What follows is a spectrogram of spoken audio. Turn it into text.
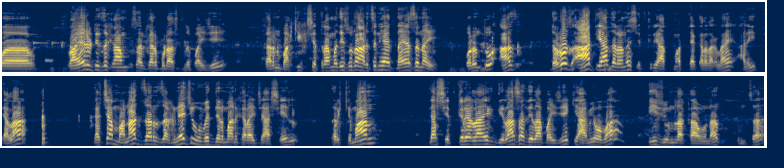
प्रायोरिटीचं काम सरकारपुढं असलं पाहिजे. कारण बाकी क्षेत्रामध्ये सुद्धा अडचणी आहेत नाही असं नाही. परंतु आज दररोज आठ या दरानं शेतकरी आत्महत्या करायला लागला आहे आणि त्याला त्याच्या मनात जर जगण्याची उमेद निर्माण करायची असेल तर किमान त्या शेतकऱ्याला एक दिलासा दिला पाहिजे की आम्ही बाबा तीस जूनला का होणार तुमचं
